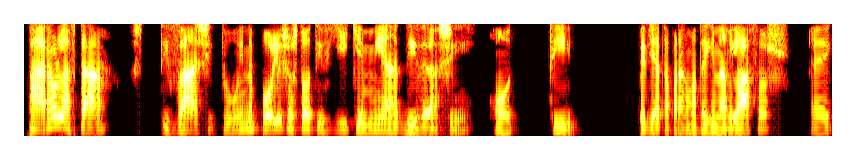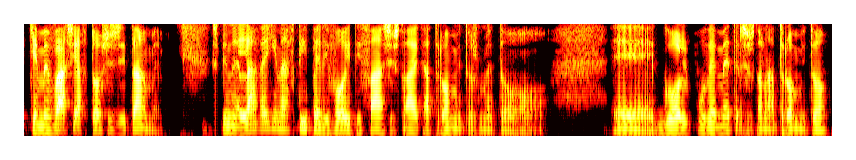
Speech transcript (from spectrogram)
Παρόλα αυτά, στη βάση του είναι πολύ σωστό ότι βγήκε μια αντίδραση ότι παιδιά τα πράγματα έγιναν λάθος ε, και με βάση αυτό συζητάμε. Στην Ελλάδα έγινε αυτή η περιβόητη φάση στο ΑΕΚ Ατρόμητος με το ε, γκολ που δεν μέτρησε στον Ατρόμητο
